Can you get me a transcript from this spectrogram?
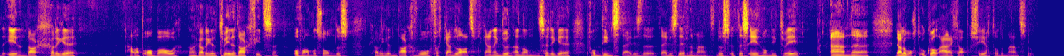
de ene dag ga ik help opbouwen. En dan ga ik de tweede dag fietsen. Of andersom. Dus ga ik een dag ervoor verken, de laatste verkenning doen. En dan zit ik van dienst tijdens, de, tijdens het evenement. Dus het is één van die twee. En uh, ja, dat wordt ook wel erg geapprecieerd door de mensen ook.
